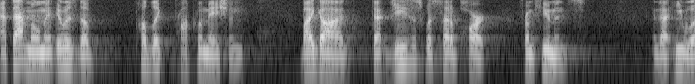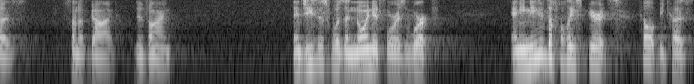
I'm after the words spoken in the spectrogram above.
At that moment, it was the public proclamation by God that Jesus was set apart from humans and that he was Son of God, divine. And Jesus was anointed for his work. And he needed the Holy Spirit's help because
